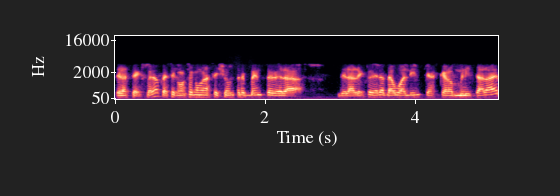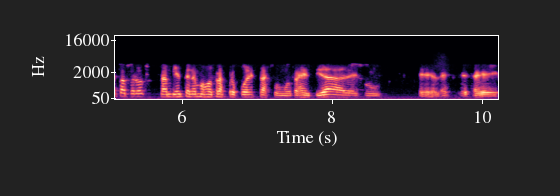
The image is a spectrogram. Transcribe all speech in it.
de la sección, que se conoce como la sección 320 de la de la Ley Federal de Agua Limpia que lo administra la EPA, pero también tenemos otras propuestas con otras entidades, con eh, eh, eh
